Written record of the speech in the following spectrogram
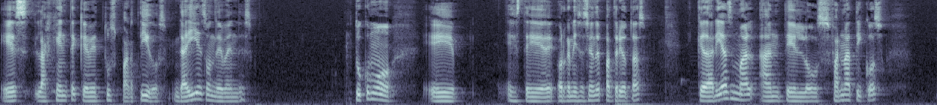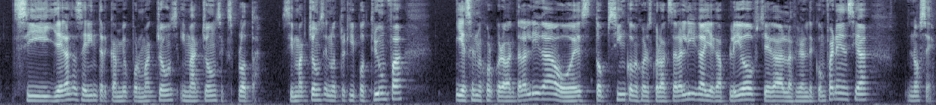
es la gente que ve tus partidos. De ahí es donde vendes. Tú como eh, este, organización de patriotas quedarías mal ante los fanáticos si llegas a hacer intercambio por Mac Jones y Mac Jones explota. Si Mac Jones en otro equipo triunfa y es el mejor quarterback de la liga o es top 5 mejores quarterbacks de la liga, llega a playoffs, llega a la final de conferencia, no sé.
